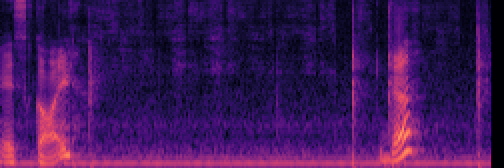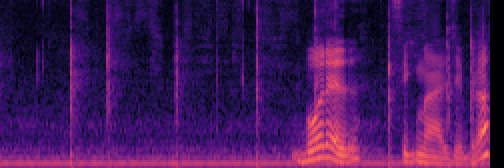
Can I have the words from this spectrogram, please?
is called the Borel sigma algebra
